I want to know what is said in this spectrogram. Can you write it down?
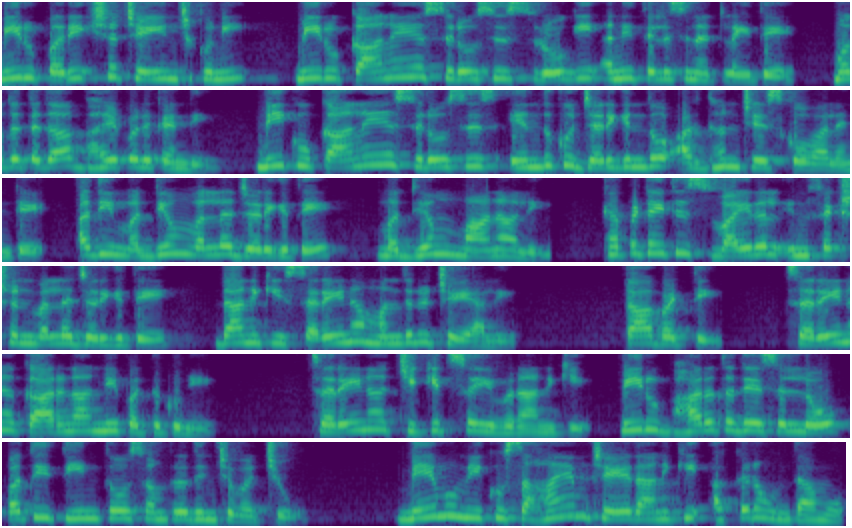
మీరు పరీక్ష చేయించుకుని మీరు కాలేయ సిరోసిస్ రోగి అని తెలిసినట్లయితే మొదటగా భయపడకండి. మీకు కాలేయ సిరోసిస్ ఎందుకు జరిగిందో అర్థం చేసుకోవాలంటే అది మద్యం వల్ల జరిగితే మద్యం మానాలి. హెపటైటిస్ వైరల్ ఇన్ఫెక్షన్ వల్ల జరిగితే దానికి సరైన మందులు చేయాలి. కాబట్టి సరైన కారణాన్ని పట్టుకుని సరైన చికిత్స ఇవ్వడానికి మీరు భారతదేశంలో ప్రతి దీంతో సంప్రదించవచ్చు. మేము మీకు సహాయం చేయడానికి అక్కడ ఉంటాము.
